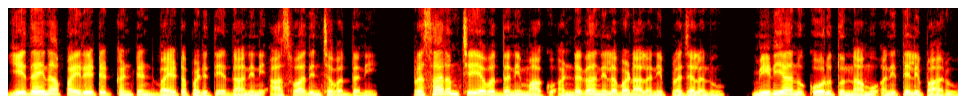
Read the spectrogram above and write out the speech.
ఏదైనా పైరేటెడ్ కంటెంట్ బయటపడితే దానిని ఆస్వాదించవద్దని ప్రసారం చేయవద్దని మాకు అండగా నిలబడాలని ప్రజలను మీడియాను కోరుతున్నాము అని తెలిపారు.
